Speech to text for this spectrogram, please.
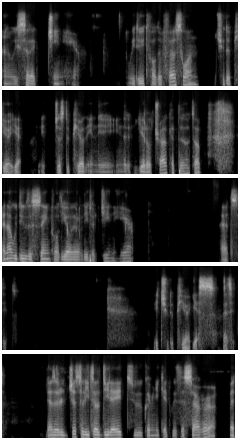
and we select gene here. We do it for the first one. It should appear, yeah, it just appeared in the in the yellow track at the top. And now we do the same for the other little gene here. That's it. It should appear, yes, that's it. There's a, just a little delay to communicate with the server, but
